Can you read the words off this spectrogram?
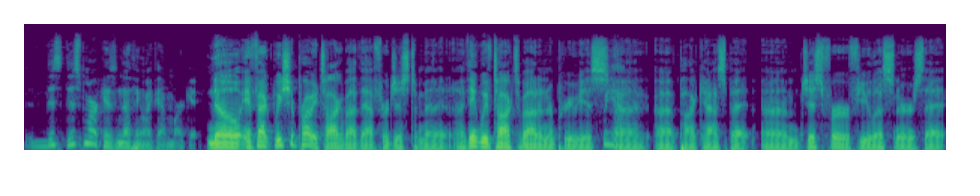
this this market is nothing like that market. No, in fact, we should probably talk about that for just a minute. I think we've talked about it in a previous uh, uh, podcast, but um, just for a few listeners, that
